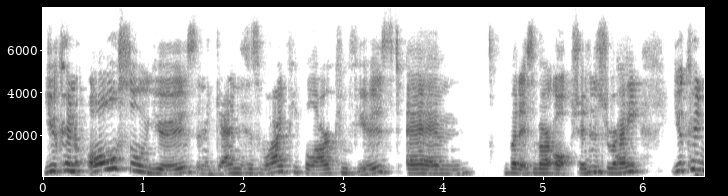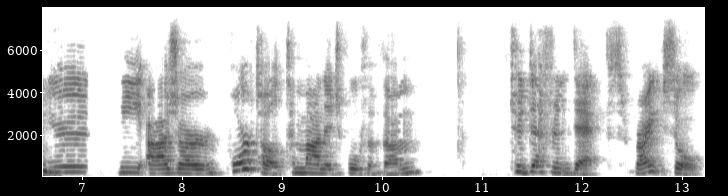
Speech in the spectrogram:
You can also use, and again, this is why people are confused, um, but it's about options, right? You can use the Azure portal to manage both of them to different depths, right? So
